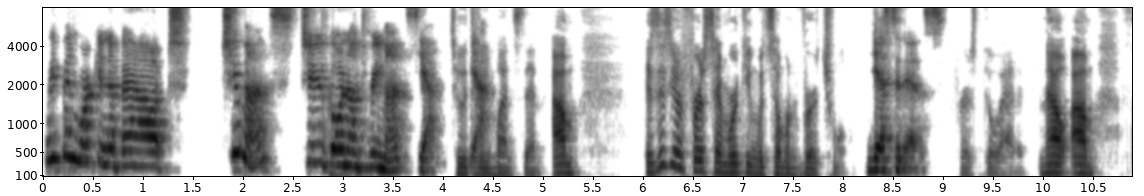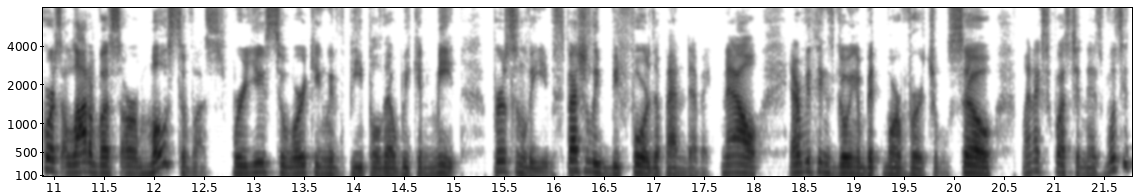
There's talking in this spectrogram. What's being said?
We've been working about two months, two going on three months. Yeah. Two, yeah. three months then. Um, is this your first time working with someone virtual? Yes, it is. First go at it. Now, um, of course, a lot of us, or most of us, we're used to working with people that we can meet personally, especially before the pandemic. Now, everything's going a bit more virtual. So, my next question is: Was it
